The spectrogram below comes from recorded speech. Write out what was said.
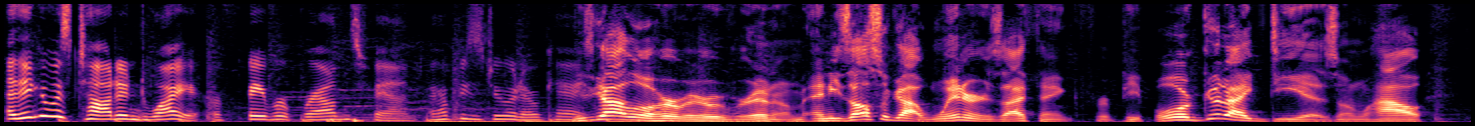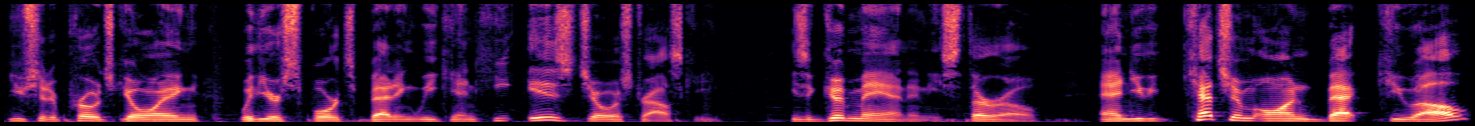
I think it was Todd and Dwight, our favorite Browns fan. I hope he's doing okay. He's got a little Herbert Hoover in him, and he's also got winners, I think, for people or good ideas on how you should approach going with your sports betting weekend. He is Joe Ostrowski. He's a good man and he's thorough, and you can catch him on BetQL.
